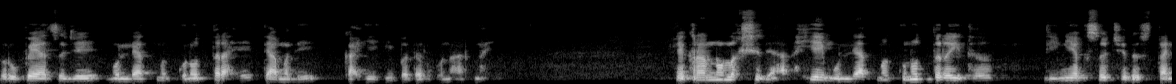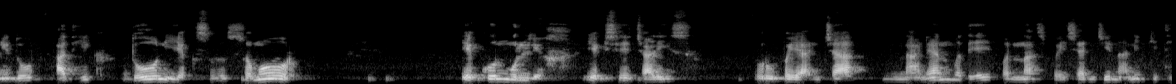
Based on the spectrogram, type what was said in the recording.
रुपयाचं जे मूल्यात्मक गुणोत्तर आहे त्यामध्ये काहीही बदल होणार नाही. लेकरांनो लक्ष द्या हे मूल्यात्मक गुणोत्तर इथं तीन यक्ष छेदस्थानी दोन अधिक दोन यक्ष समोर. एकूण मूल्य एकशे चाळीस रुपयांच्या नाण्यांमध्ये पन्नास पैशांची नाणी किती?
